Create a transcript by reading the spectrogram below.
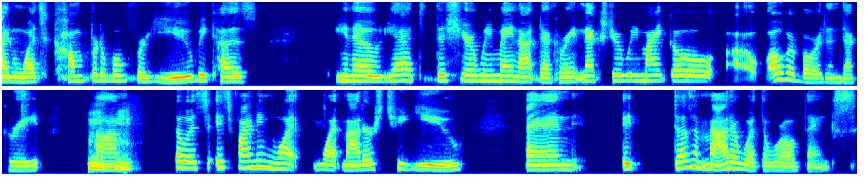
and what's comfortable for you because you know yeah this year we may not decorate next year we might go uh, overboard and decorate mm-hmm. um, so it's it's finding what what matters to you and it doesn't matter what the world thinks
